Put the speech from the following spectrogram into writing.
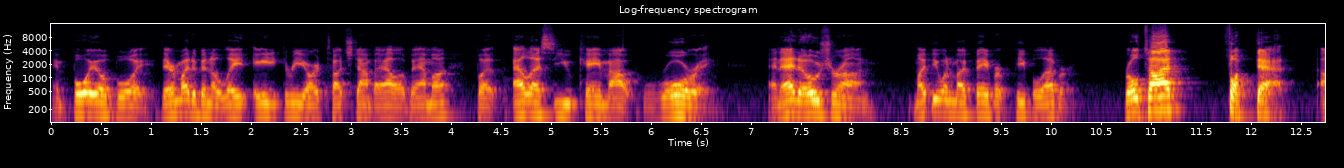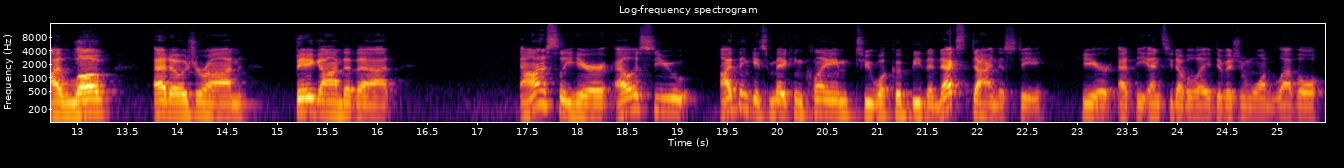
and boy oh boy, there might have been a late 83 yard touchdown by Alabama, but LSU came out roaring, and Ed Orgeron might be one of my favorite people ever. Roll Tide, fuck that. I love Ed Orgeron, big onto that honestly, here LSU, I think, is making claim to what could be the next dynasty here at the NCAA Division One level,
